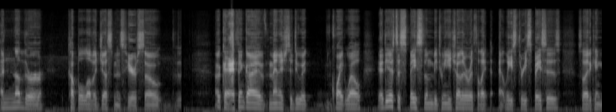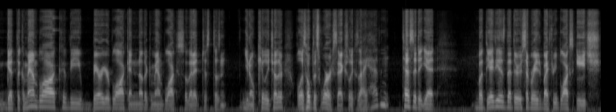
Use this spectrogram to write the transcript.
another couple of adjustments here. So, okay, I think I've managed to do it quite well. The idea is to space them between each other with at least three spaces so that it can get the command block, the barrier block, and another command block so that it just doesn't, you know, kill each other. Well, let's hope this works actually because I haven't tested it yet. But the idea is that they're separated by three blocks each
